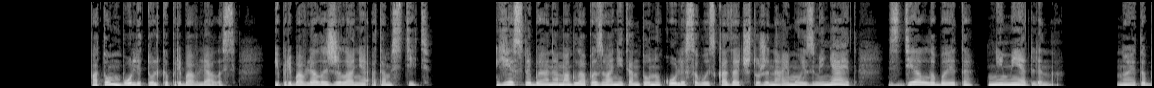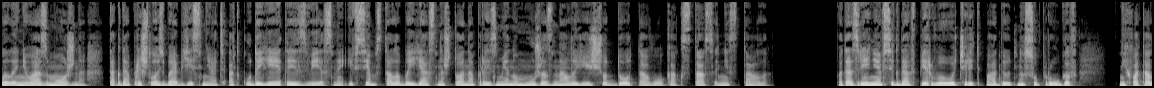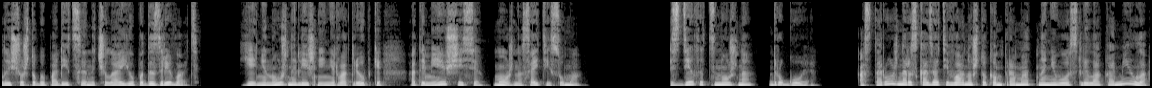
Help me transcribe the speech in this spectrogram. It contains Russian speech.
Потом боли только прибавлялось, и прибавлялось желание отомстить. Если бы она могла позвонить Антону Колесову и сказать, что жена ему изменяет, сделала бы это немедленно. Но это было невозможно, тогда пришлось бы объяснять, откуда ей это известно, и всем стало бы ясно, что она про измену мужа знала еще до того, как Стаса не стало. Подозрения всегда в первую очередь падают на супругов, не хватало еще, чтобы полиция начала ее подозревать. Ей не нужно лишней нервотрепки, от имеющейся можно сойти с ума. Сделать нужно другое. Осторожно рассказать Ивану, что компромат на него слила Камила,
